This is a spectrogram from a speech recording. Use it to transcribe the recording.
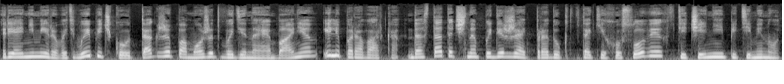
Реанимировать выпечку также поможет водяная баня или пароварка. Достаточно подержать продукт в таких условиях в течение 5 минут.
